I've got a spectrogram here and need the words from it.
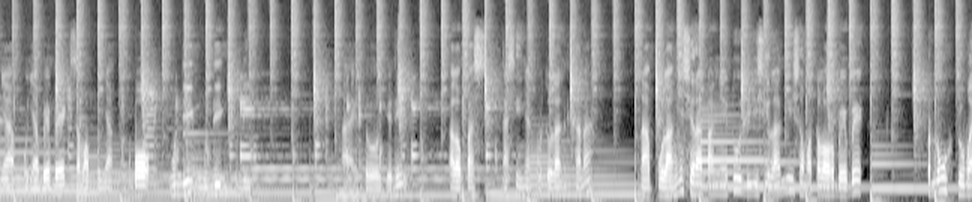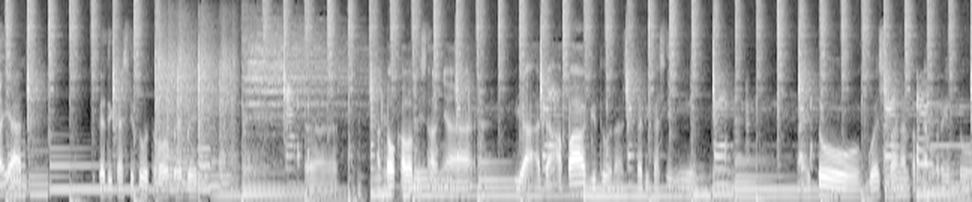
punya punya bebek sama punya kebo. Munding munding munding. Nah itu. Jadi kalau pas ngasihnya kebetulan ke sana nah pulangnya si rantangnya itu diisi lagi sama telur bebek. Penuh lumayan. Kita dikasih tuh telur bebek. Uh, atau kalau misalnya dia ada apa gitu nah kita dikasihin. Nah itu. Gue suka nganter-nganterin tuh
